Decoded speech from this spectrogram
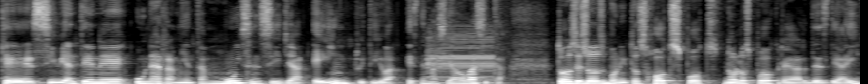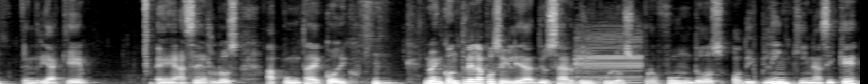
que si bien tiene una herramienta muy sencilla e intuitiva, es demasiado básica. Todos esos bonitos hotspots no los puedo crear desde ahí. Tendría que eh, hacerlos a punta de código. no encontré la posibilidad de usar vínculos profundos o deep linking, así que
